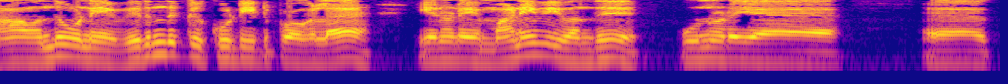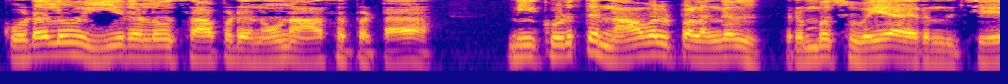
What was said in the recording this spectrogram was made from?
நான் வந்து உன்னை விருந்துக்கு கூட்டிட்டு போகல. என்னுடைய மனைவி வந்து உன்னுடைய குடலும் ஈரலும் சாப்பிடணும்னு ஆசைப்பட்டா. நீ கொடுத்த நாவல் பழங்கள் ரொம்ப சுவையா இருந்துச்சு.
